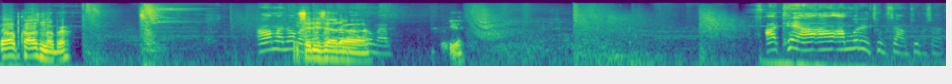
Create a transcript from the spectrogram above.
Go up, Cosmo, bro. I'm a nomad. said he's at, uh, yeah. I can't. I, I, I'm literally two percent. Two percent.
